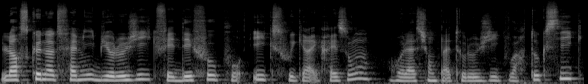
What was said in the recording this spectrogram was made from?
Lorsque notre famille biologique fait défaut pour X ou Y raison, relation pathologique voire toxique,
